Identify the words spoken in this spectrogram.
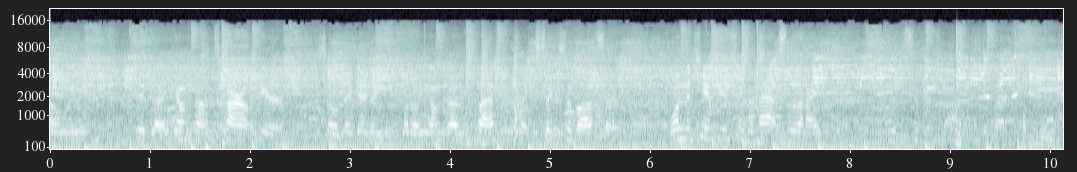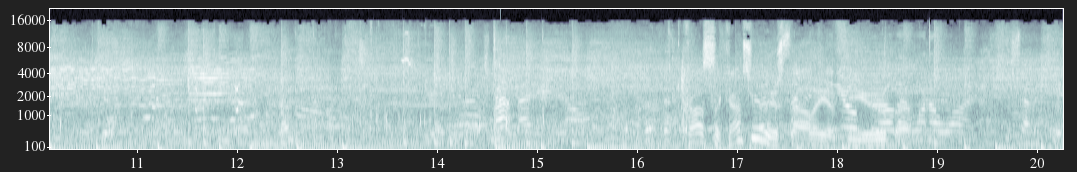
So we did the Young Guns car out here. So they did a little Young Guns class. There was like six of us and won the championship in that. So then I did super stock. But How many kids? not many, you know. Across the country, there's probably a few, girl but At 101. She's 17.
